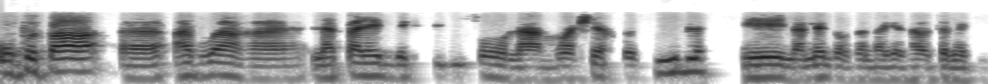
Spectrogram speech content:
on peut pas euh, avoir euh, la palette d'expédition la moins chère possible et la mettre dans un magasin automatique.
